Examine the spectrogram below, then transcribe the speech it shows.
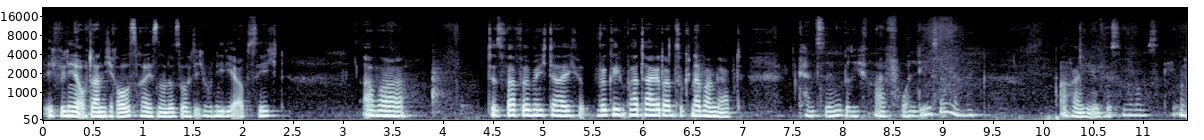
Ich will ihn ja auch da nicht rausreißen oder so, hatte ich auch nie die Absicht. Aber das war für mich, da habe ich wirklich ein paar Tage dran zu knabbern gehabt. Kannst du den Brief mal vorlesen? Ach, je. wissen, worum es geht.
